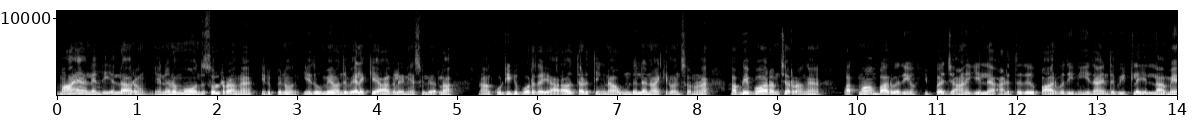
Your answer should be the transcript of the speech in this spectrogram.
மாயாலேருந்து எல்லாரும் என்னென்னமோ வந்து சொல்கிறாங்க இருப்பினும் எதுவுமே வந்து வேலைக்கே ஆகலைன்னே சொல்லிடலாம். நான் கூட்டிகிட்டு போகிறத யாராவது தடுத்தீங்கன்னா உண்டில் ஆக்கிடுவேன்னு சொன்னோன்னே அப்படியே போக ஆரம்பிச்சிடுறாங்க. பத்மாவும் பார்வதியும் இப்போ ஜானகி இல்லை அடுத்தது பார்வதி நீ தான் இந்த வீட்டில் எல்லாமே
